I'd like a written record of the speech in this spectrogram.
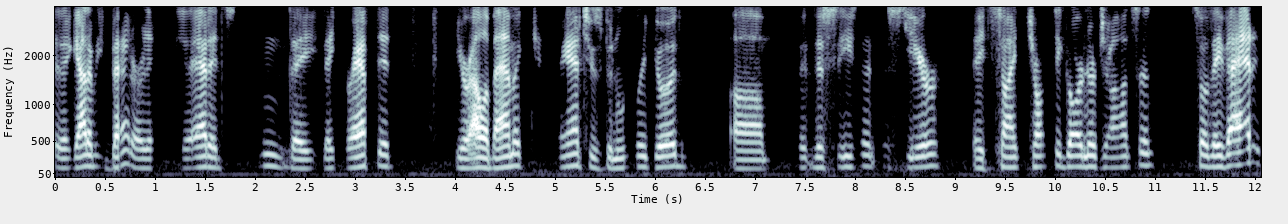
they got to be better. They added, they they drafted your Alabama Branch, who's been really good um, this season, this year. They signed Chauncey Gardner Johnson, so they've added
